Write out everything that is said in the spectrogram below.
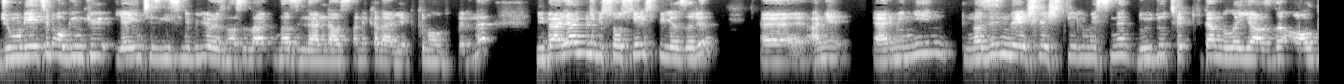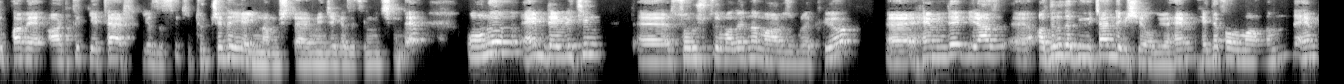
Cumhuriyet'in o günkü yayın çizgisini biliyoruz nasıl Nazilerle aslında ne kadar yakın olduklarını. Biberyan gibi sosyalist bir yazarı e, hani Ermeniliğin Nazizmle eşleştirilmesine duyduğu tepkiden dolayı yazdığı Algıpa ve Artık Yeter yazısı ki Türkçe'de yayınlanmıştı Ermenice gazetenin içinde. Onu hem devletin e, soruşturmalarına maruz bırakıyor hem de biraz e, adını da büyüten de bir şey oluyor. Hem hedef olma anlamında hem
